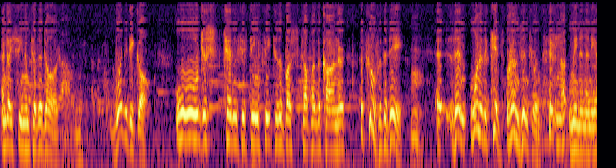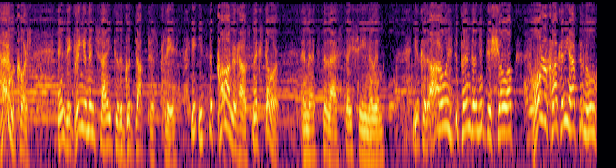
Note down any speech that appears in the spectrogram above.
and I seen him to the door. Where did he go? Oh, just 10, 15 feet to the bus stop on the corner. Through for the day. Uh, then one of the kids runs into him, not meaning any harm, of course. And they bring him inside to the good doctor's place. It's the corner house next door. And that's the last I seen of him. You could always depend on him to show up 4 o'clock in the afternoon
